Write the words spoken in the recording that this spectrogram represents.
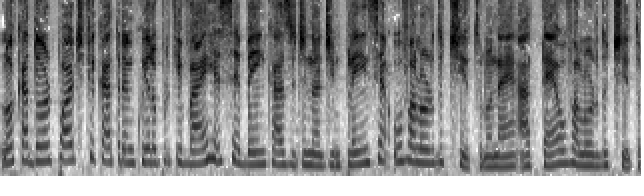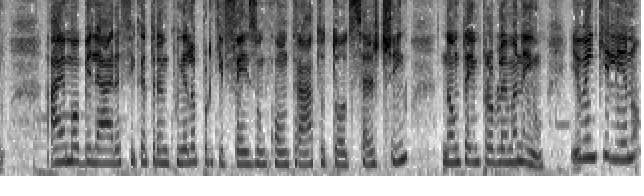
locador pode ficar tranquilo porque vai receber em caso de inadimplência o valor do título, né? Até o valor do título. A imobiliária fica tranquila porque fez um contrato todo certinho, não tem problema nenhum. E o inquilino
